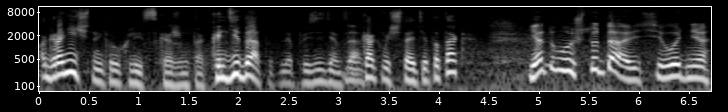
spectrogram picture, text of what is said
ограниченный круг лиц, скажем так, кандидаты для президента. Да. Как вы считаете, это так? Я думаю, что да, ведь сегодня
